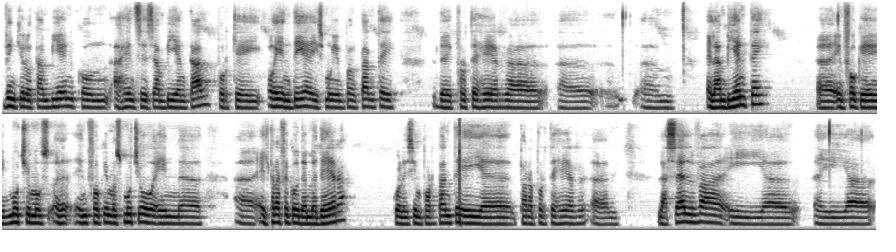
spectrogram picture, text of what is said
vínculo también con agencias ambientales, porque hoy en día es muy importante de proteger um, el ambiente. Uh, enfoque mucho, enfoquemos mucho en el tráfico de madera, cual es importante para proteger la selva y, y la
